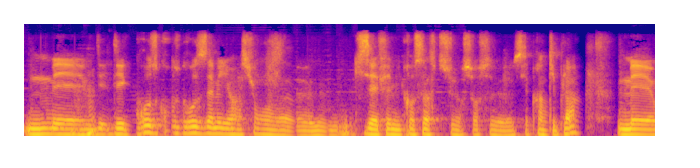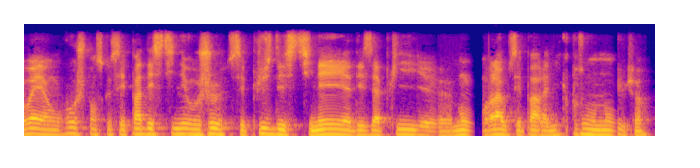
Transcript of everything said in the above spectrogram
Mais Mhm. des, des grosses, grosses, grosses améliorations euh, qu'ils avaient fait Microsoft sur, sur ce- ces principes-là. Mais ouais, en gros, je pense que c'est pas destiné au jeu, c'est plus destiné à des applis, euh, bon, voilà, où c'est pas la microseconde non plus, tu vois.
